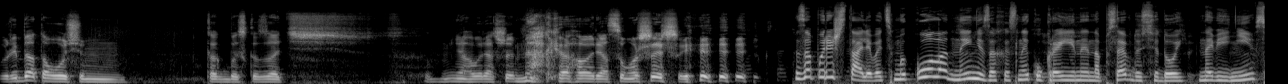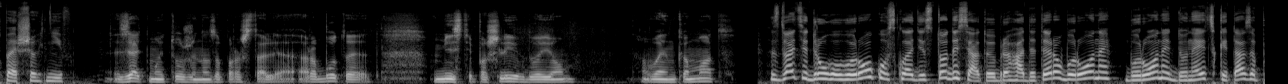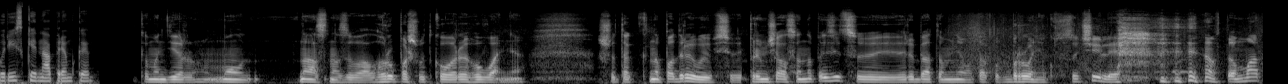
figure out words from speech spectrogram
Ребята, в общем, как бы сказать, мне говорят, что мягко говоря, сумасшедшие. Запоріжсталівець Микола нині захисник України на псевдо Сідой на війні з перших днів. Зять мой тоже на Запорожстале работает. Вместе пошли вдвоем в военкомат. З 22-го року в складі 110-ї бригади тероборони боронить Донецький та Запорізький напрямки. Командир, мол, нас називав група швидкого реагування. Що так на подрыв и все. Примчался на позицию, и ребята мне вот так вот броник всучили, автомат.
